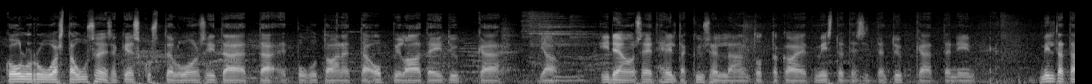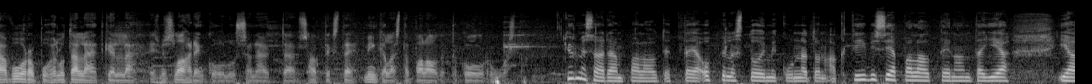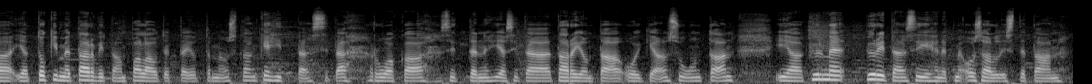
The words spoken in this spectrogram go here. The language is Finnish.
Kouluruuasta usein se keskustelu on sitä, että, että puhutaan, että oppilaat ei tykkää ja idea on se, että heiltä kysellään totta kai, että mistä te sitten tykkäätte, niin miltä tämä vuoropuhelu tällä hetkellä esimerkiksi Lahden kouluissa näyttää? Saatteko te minkälaista palautetta kouluruuasta? Kyllä me saadaan palautetta ja oppilastoimikunnat on aktiivisia palautteenantajia ja, ja toki me tarvitaan palautetta, jotta me osataan kehittää sitä ruokaa sitten ja sitä tarjontaa oikeaan suuntaan. Ja kyllä me pyritään siihen, että me osallistetaan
